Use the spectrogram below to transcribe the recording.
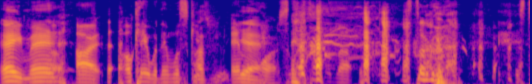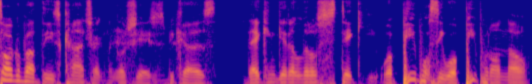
Hey, man. Uh, all right. Okay. Well, then we'll skip you and yeah. LaMarr. So let's talk about let's talk about let's talk about these contract negotiations because they can get a little sticky. What people see, what people don't know,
